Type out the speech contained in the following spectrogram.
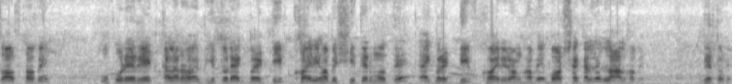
সফট হবে, উপরে রেড কালার হবে, ভেতরে একবারে ডিপ খয়েরি হবে শীতের মধ্যে, একবারে ডিপ খয়েরি রং হবে, বর্ষাকালে লাল হবে ভেতরে।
